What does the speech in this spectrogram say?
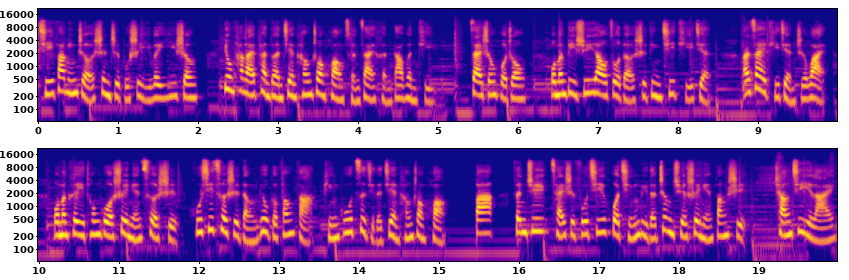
其发明者甚至不是一位医生，用它来判断健康状况存在很大问题。在生活中，我们必须要做的是定期体检，而在体检之外，我们可以通过睡眠测试、呼吸测试等六个方法评估自己的健康状况。八。分居才是夫妻或情侣的正确睡眠方式。长期以来，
